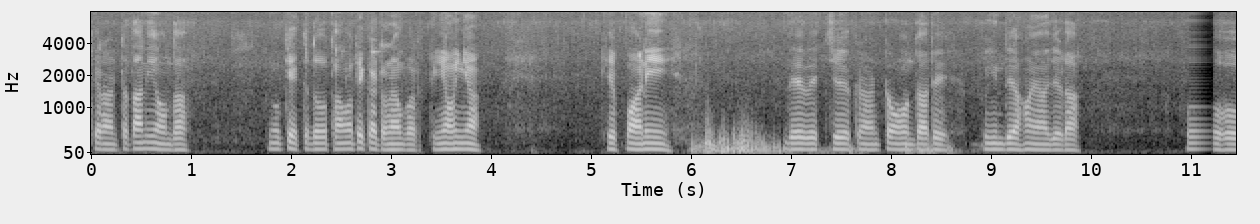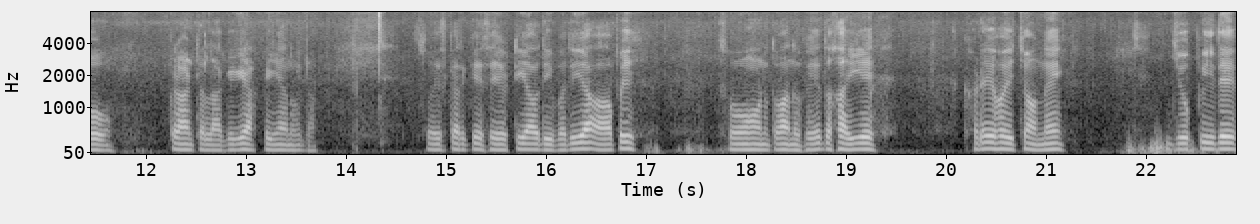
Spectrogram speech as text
ਕਰੰਟ ਤਾਂ ਨਹੀਂ ਆਉਂਦਾ, ਕਿਉਂਕਿ ਇੱਕ ਦੋ ਥਾਵਾਂ ਤੇ ਘਟਨਾ ਵਰਤੀਆਂ ਹੋਈਆਂ ਕਿ ਪਾਣੀ ਦੇ ਵਿੱਚ ਕਰੰਟ ਆਉਂਦਾ ਤੇ ਪੀਂਦਿਆਂ ਹੋਇਆਂ ਜਿਹੜਾ ਉਹ ਕਰੰਟ ਲੱਗ ਗਿਆ ਕਈਆਂ ਨੂੰ ਤਾਂ। ਸੋ ਇਸ ਕਰਕੇ ਸੇਫਟੀ ਆਪਦੀ ਵਧੀਆ, ਆਪ ਹੀ ਸੋ ਹੁਣ ਤੁਹਾਨੂੰ ਫੇਰ ਦਿਖਾਈਏ, ਖੜੇ ਹੋਏ ਝੋਨੇ ਯੂਪੀ ਦੇ।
